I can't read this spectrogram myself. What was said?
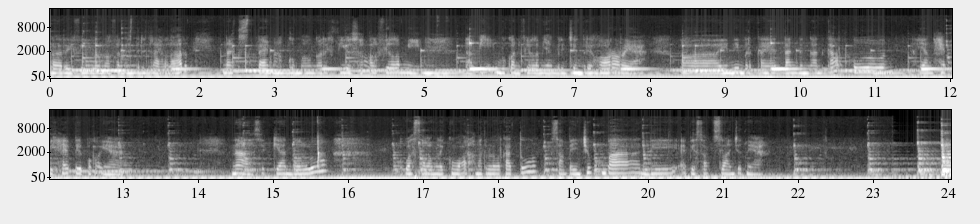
uh, review novel misteri trailer next time aku mau nge-review soal film nih. Tapi bukan film yang bergenre horor ya uh, ini berkaitan dengan kartun yang happy happy pokoknya. Nah sekian dulu. Wassalamualaikum warahmatullahi wabarakatuh. Sampai jumpa di episode selanjutnya. thank you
